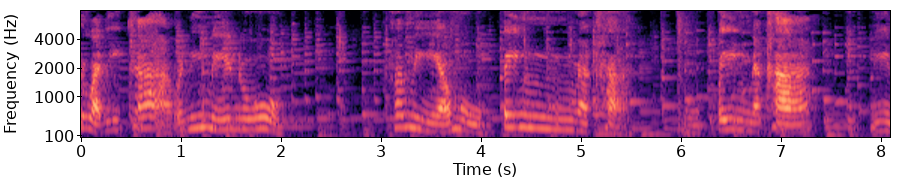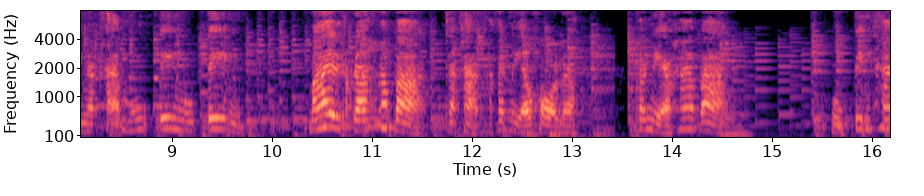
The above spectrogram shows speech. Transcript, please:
สวัสดีค่ะ วันนี้เมนูข้าวเหนียวหมูปิ้งนะคะหมูปิ้งนะคะ นี่นะคะหมูปิ้งหมูปิ้งไม้ละห้าบาทจะค่ะข้าวเหนียวห่อละข้าวเหนียวห้าบาท หมูปิ้งห้า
